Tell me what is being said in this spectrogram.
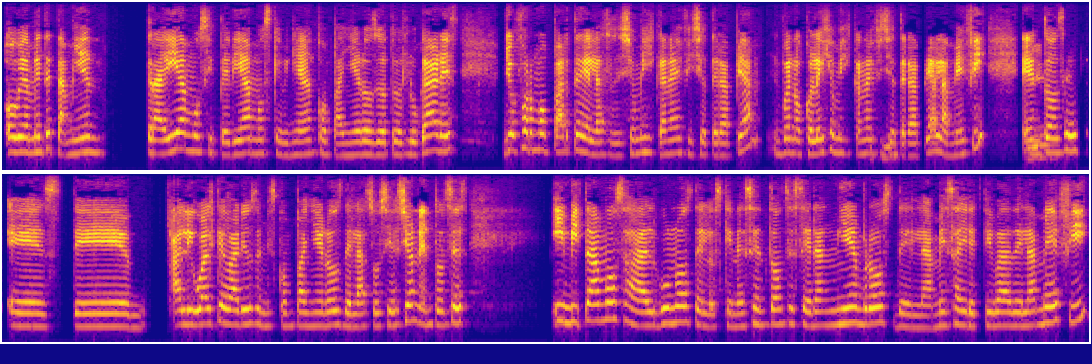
obviamente también traíamos y pedíamos que vinieran compañeros de otros lugares. Yo formo parte de la Asociación Mexicana de Fisioterapia, bueno, Colegio Mexicano de Fisioterapia, la MEFI. Entonces, este, al igual que varios de mis compañeros de la asociación, entonces Invitamos a algunos de los que en ese entonces eran miembros de la mesa directiva de la MEFI,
